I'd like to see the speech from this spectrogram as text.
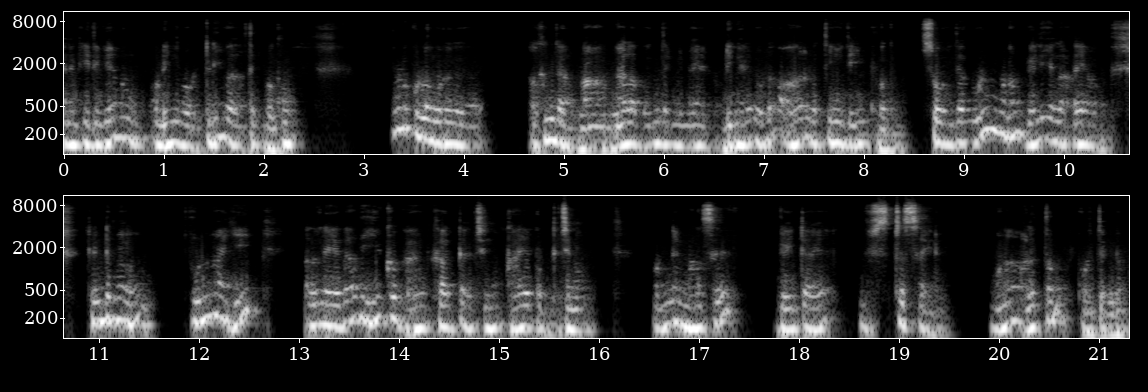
எனக்கு இது வேணும் அப்படிங்கிற ஒரு பிடிவாதத்தை கொடுக்கும் உள்ளுக்குள்ள ஒரு அகங்காரம் நான் மேல வந்துடணுமே அப்படிங்கிற ஒரு ஆர்வத்தையும் இதையும் கொடுக்கும். ஸோ இந்த உள்மனம் வெளியில அடையாளம் ரெண்டுமே புண்ணாகி அதுல ஏதாவது ஈக்கோ ஹர்ட் ஆச்சுன்னா காயப்பட்டுச்சுன்னா உடனே மனசு வெயிட் ஆகி ஸ்ட்ரெஸ் ஆயிடும். மன அழுத்தம் கொடுத்துவிடும்.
